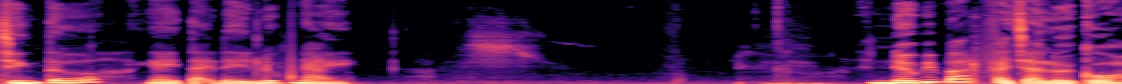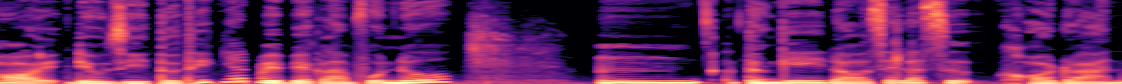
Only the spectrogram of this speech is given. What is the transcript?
chính tớ ngay tại đây lúc này. Nếu bị bắt phải trả lời câu hỏi điều gì tớ thích nhất về việc làm phụ nữ? Uhm, tớ nghĩ đó sẽ là sự khó đoán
